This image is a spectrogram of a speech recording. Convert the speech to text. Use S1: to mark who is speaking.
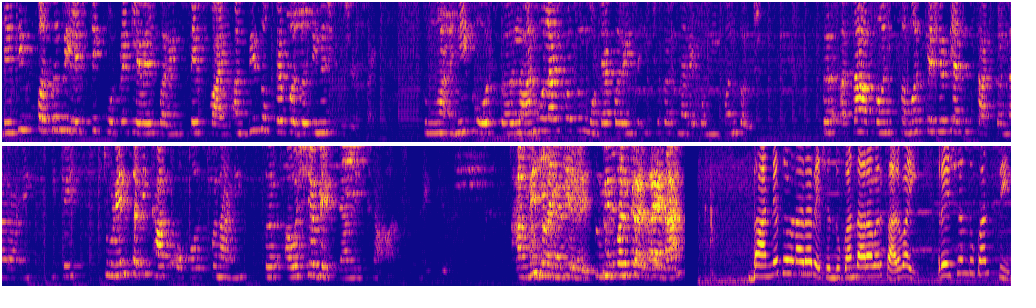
S1: बेसिक्सपासून realistic portrait level पर्यंत step wise अगदी सोप्या पद्धतीने शिकू शकताय. तुम्हा ही कोर्स लहान मुलांपासून मोठ्यापर्यंत इच्छुक असणारे कोणी पण करू शकते. तर आता आपण समर स्पेशल क्लासेस स्टार्ट करणार आहे. इथे स्टुडंटसाठी खास ऑफर्स पण आहे. तर अवश्य भेट द्या वीक्षा आर्ट्स थँक्यू
S2: आम्ही जॉईन केले तुम्ही पण करताय ना?
S3: धान्य चोरणाऱ्या रेशन दुकानदारावर कारवाई. रेशन दुकान सी.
